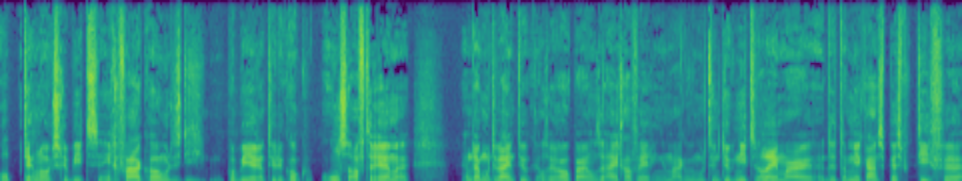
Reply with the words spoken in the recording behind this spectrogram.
op technologisch gebied in gevaar komen. Dus die proberen natuurlijk ook ons af te remmen. En daar moeten wij natuurlijk als Europa onze eigen afwegingen maken. We moeten natuurlijk niet alleen maar het Amerikaanse perspectief uh,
